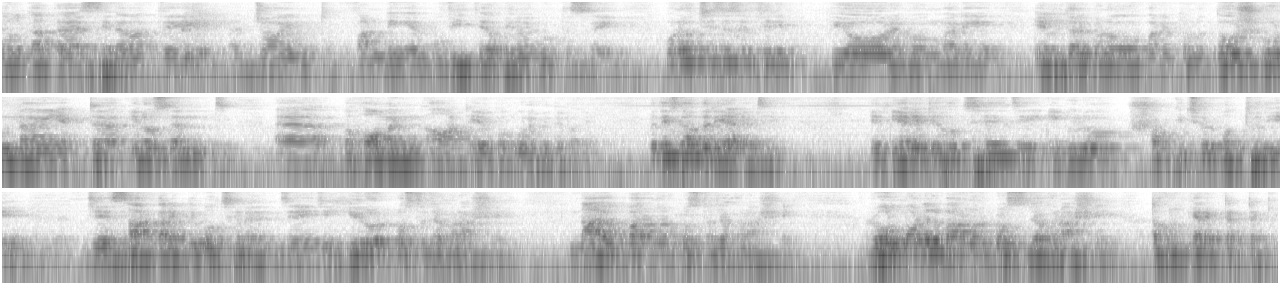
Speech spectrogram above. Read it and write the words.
কলকাতায় সিনেমাতে জয়েন্ট ফান্ডিং এর মুভিতে অভিনয় করতেছে মনে হচ্ছে যে ভেরি পিওর এবং মানে এর ভিতরে কোনো মানে কোনো দোষ গুণ নাই, একটা ইনোসেন্ট পারফরমেন্স আর্ট এরকম মনে হতে পারে। But this not the reality এই রিয়ালিটি হচ্ছে যে এগুলো সবকিছুর মধ্য দিয়ে যে স্যার কারেক্টলি বলছিলেন যে এই যে হিরোর প্রশ্ন যখন আসে, নায়ক বানানোর প্রশ্ন যখন আসে রোল মডেল বানানোর প্রশ্ন যখন আসে, তখন ক্যারেক্টারটা কি?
